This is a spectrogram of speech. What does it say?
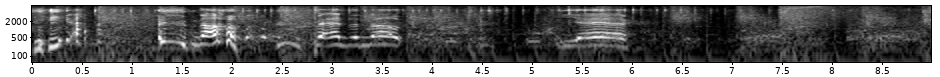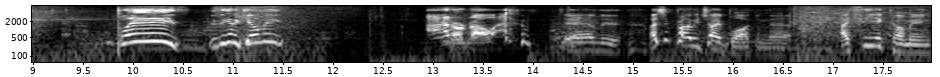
no! Panda, no! Yeah! Please! Is he gonna kill me? I don't know. damn it. I should probably try blocking that. I see it coming,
